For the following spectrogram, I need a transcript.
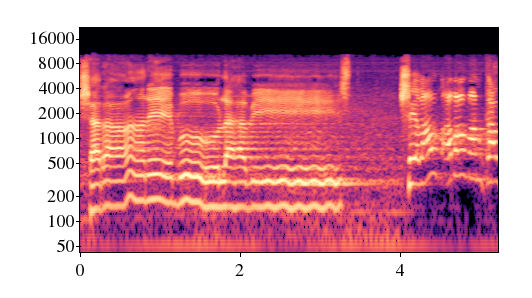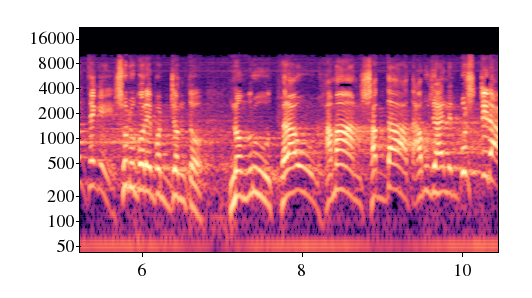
शरारे बुलहबीस সে আবাও- আবাহমান কাল থেকে শুরু করে পর্যন্ত নমরুদ ফেরাউন হামান সাদ্দাত আবু জাহেলের গোষ্ঠীরা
